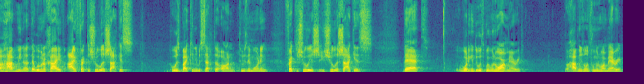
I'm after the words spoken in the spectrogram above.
a havmina that women are chayiv. I frek the shula shakis, who was by Kinyan Masechta on Tuesday morning. Frek the shula, shula shakis that what are you going to do with women who aren't married? The havmina is only for women who are married.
